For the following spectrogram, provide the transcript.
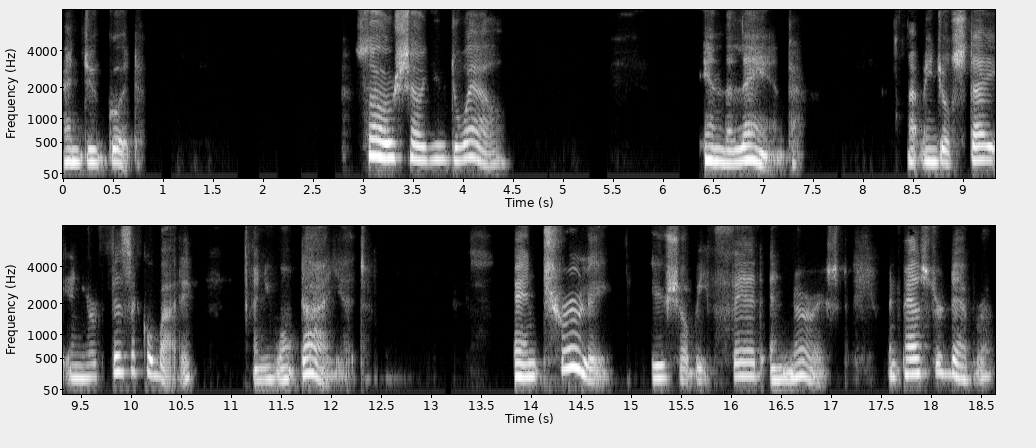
and do good. So shall you dwell in the land. That means you'll stay in your physical body and you won't die yet. And truly, you shall be fed and nourished. When Pastor Deborah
